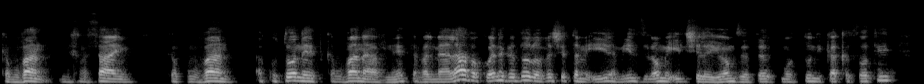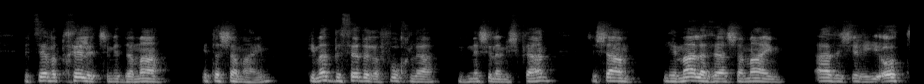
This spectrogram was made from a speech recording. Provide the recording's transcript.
כמובן, מכנסיים, כמובן, הכותונת, כמובן האבנט, אבל מעליו הכהן הגדול לובש את המעיל, המעיל זה לא מעיל של היום, זה יותר כמו טוניקה כזאתי, בצבע תכלת שמדמה את השמיים, כמעט בסדר הפוך למבנה של המשכן, ששם למעלה זה השמיים, אז יש יריעות,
